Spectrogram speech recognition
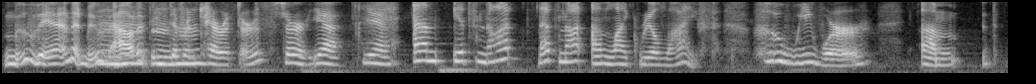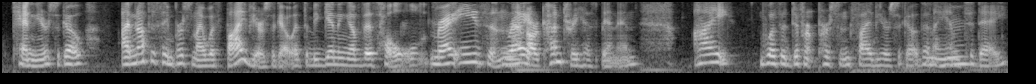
move in and move out of these different characters. Sure. Yeah. Yeah. And it's not that's not unlike real life. Who we were um, ten years ago. I'm not the same person I was five years ago at the beginning of this whole Right. season Right. that our country has been in. I was a different person five years ago than I Mm-hmm. am today.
